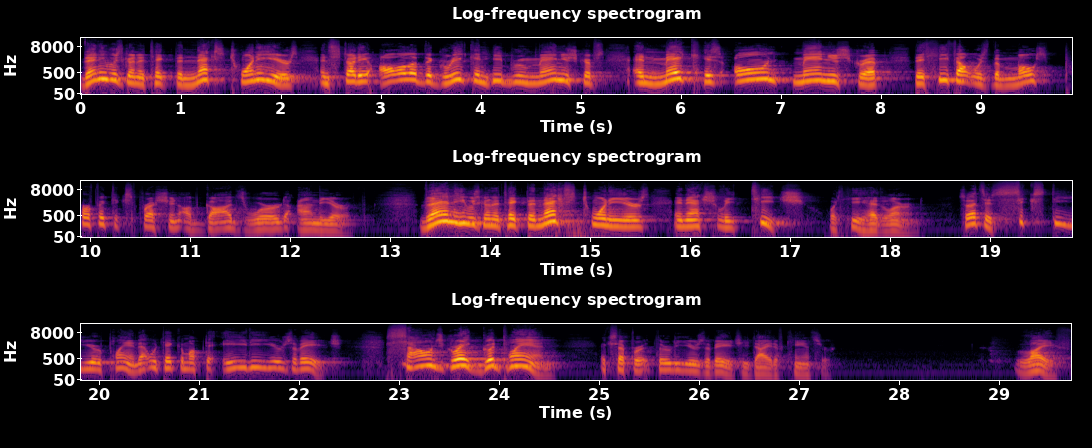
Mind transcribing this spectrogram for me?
Then he was going to take the next 20 years and study all of the Greek and Hebrew manuscripts and make his own manuscript that he felt was the most perfect expression of God's word on the earth. Then he was going to take the next 20 years and actually teach what he had learned. So that's a 60 year plan. That would take him up to 80 years of age. Sounds great, good plan. Except for at 30 years of age, he died of cancer. Life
